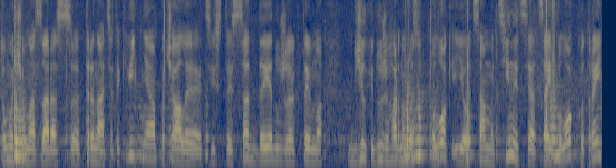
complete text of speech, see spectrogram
тому що в нас зараз е, 13 квітня, почали цвісти сади дуже активно. Бджілки дуже гарно носять пилок, і от саме ціниться цей пилок, котрий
